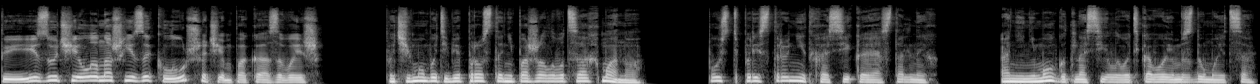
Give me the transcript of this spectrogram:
«Ты изучила наш язык лучше, чем показываешь». «Почему бы тебе просто не пожаловаться Ахману?» Пусть приструнит Хасика и остальных. Они не могут насиловать, кого им вздумается.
